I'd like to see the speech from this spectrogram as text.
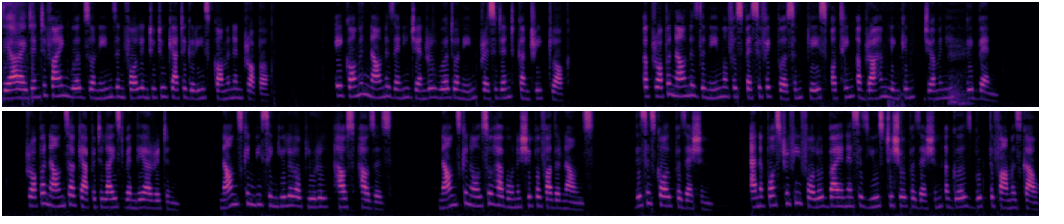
They are identifying words or names and fall into two categories common and proper. A common noun is any general word or name, president, country, clock. A proper noun is the name of a specific person, place, or thing, Abraham Lincoln, Germany, Big Ben. Proper nouns are capitalized when they are written. Nouns can be singular or plural, house, houses. Nouns can also have ownership of other nouns. This is called possession. An apostrophe followed by an S is used to show possession, a girl's book, the farmer's cow.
